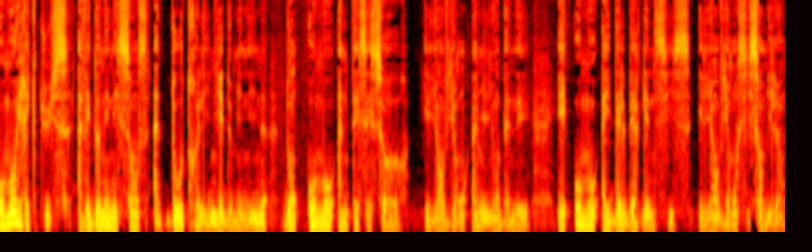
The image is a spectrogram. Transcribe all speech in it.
Homo erectus avait donné naissance à d'autres lignées dominines, dont Homo antecessor, il y a environ un million d'années, et Homo heidelbergensis, il y a environ 600 000 ans.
